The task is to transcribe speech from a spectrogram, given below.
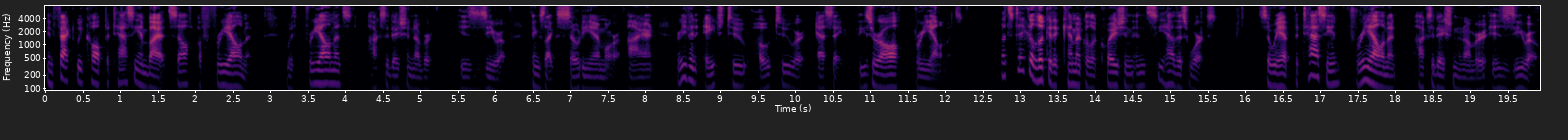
In fact, we call potassium by itself a free element. With free elements, oxidation number is zero things like sodium or iron, or even H2O2 or S8. These are all free elements. Let's take a look at a chemical equation and see how this works. So we have potassium, free element, oxidation number is zero.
